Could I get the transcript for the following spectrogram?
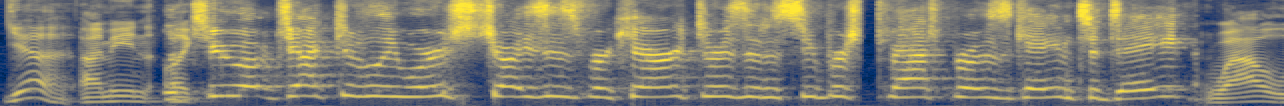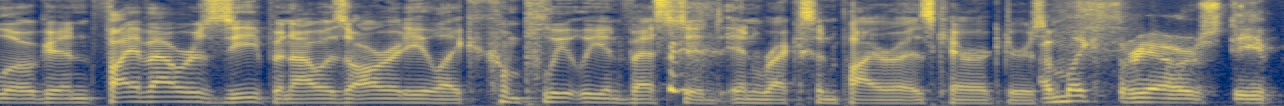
yeah, I mean, The like two objectively worst choices for characters in a Super Smash Bros. game to date. Wow, Logan, five hours deep, and I was already like completely invested in Rex and Pyra as characters. I'm like three hours deep.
